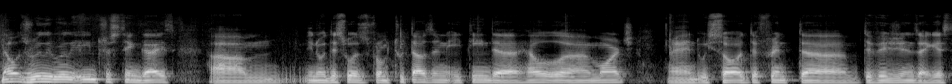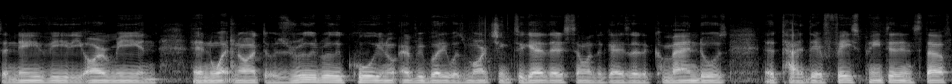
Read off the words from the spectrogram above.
That was really really interesting guys. Um, you know this was from 2018 the hell uh, march and we saw different uh, divisions i guess the navy the army and and whatnot. It was really really cool. You know everybody was marching together. Some of the guys are the commandos that had their face painted and stuff.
